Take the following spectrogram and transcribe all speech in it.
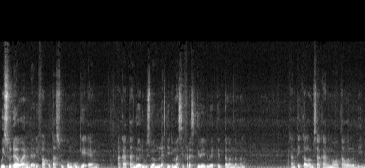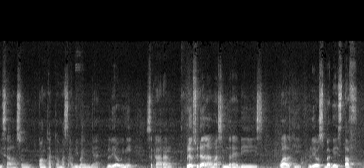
wisudawan dari Fakultas Hukum UGM angkatan 2019 jadi masih fresh graduated teman-teman. Nanti kalau misalkan mau tahu lebih bisa langsung kontak ke Mas Abimanyunya. Beliau ini sekarang beliau sudah lama sebenarnya di Walhi. Beliau sebagai staff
